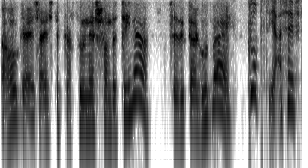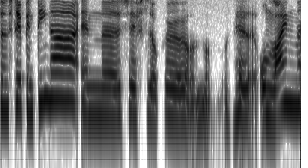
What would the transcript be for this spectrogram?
Oh, Oké, zij is de cartoonist van de Tina. Zit ik daar goed bij? Klopt, ja. Ze heeft een strip in Tina en uh, ze heeft het ook uh, online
